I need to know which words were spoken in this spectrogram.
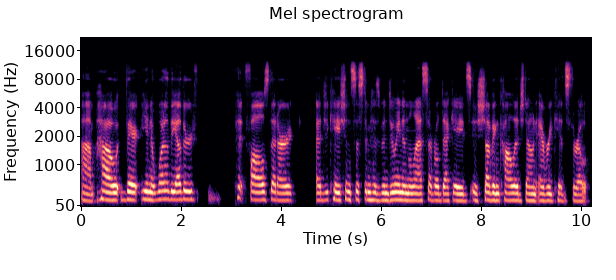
um, how there, you know, one of the other pitfalls that our education system has been doing in the last several decades is shoving college down every kid's throat.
